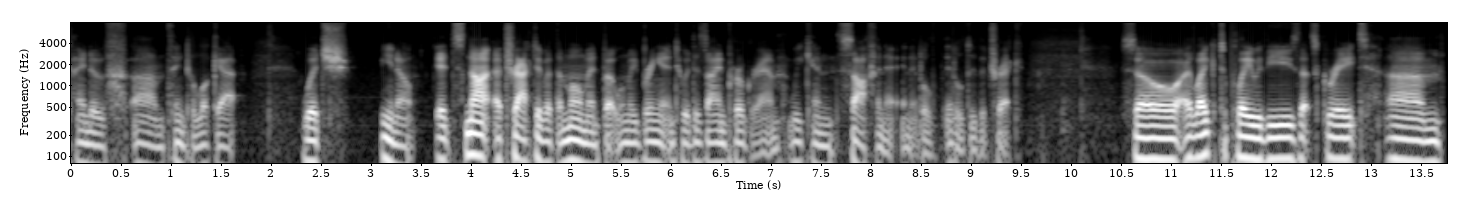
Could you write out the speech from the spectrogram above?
kind of um, thing to look at, which, you know, it's not attractive at the moment, but when we bring it into a design program, we can soften it and it'll, it'll do the trick. So I like to play with these. That's great. Um,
